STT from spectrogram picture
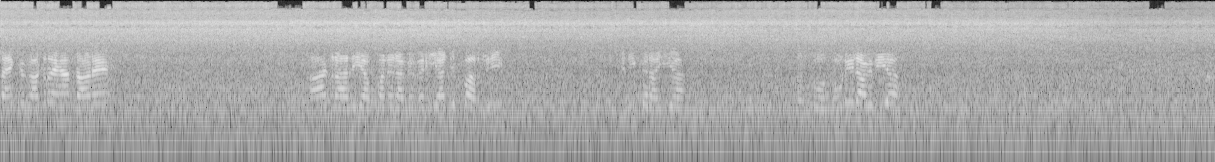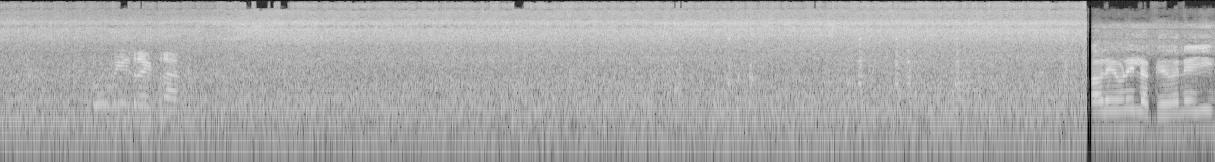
ਟੈਂਕ ਕੱਢ ਰਹੇ ਹਾਂ ਦਾਣੇ। ਆਹ ਟਰਾਲੀ ਆਪਾਂ ਨੇ ਰੰਗ ਕਰੀ, ਅੱਜ ਭਰ ਲਈ। ਜਿਹੜੀ ਕਰਾਈ ਆ, ਦੱਸੋ, ਸੋਹਣੀ ਲੱਗਦੀ ਆ। ਟੂ ਵੀਲ ਟਰੈਕਟਰ ਆ। ਵਾਲੇ ਹੁਣੇ ਲੱਗੇ ਹੋਏ ਨੇ ਜੀ।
